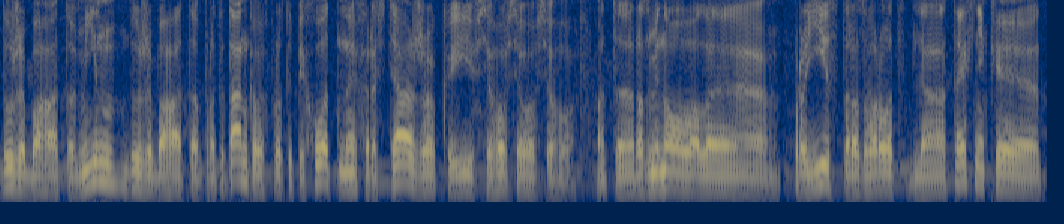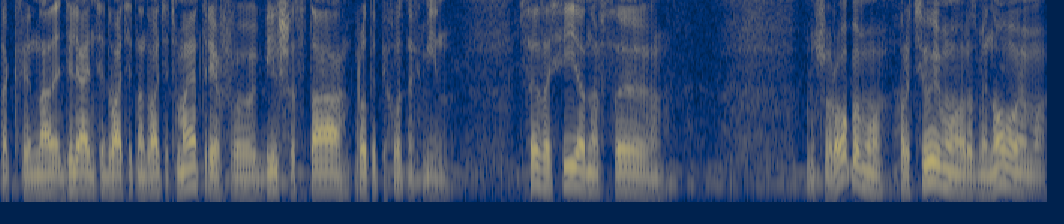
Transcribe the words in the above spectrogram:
дуже багато мін, дуже багато протитанкових, протипіхотних, розтяжок і всього, всього, всього. От е, розміновували проїзд, розворот для техніки. Так на ділянці 20 на 20 метрів е, більше 100 протипіхотних мін. Все засіяно, все ну, що робимо, працюємо, розміновуємо.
